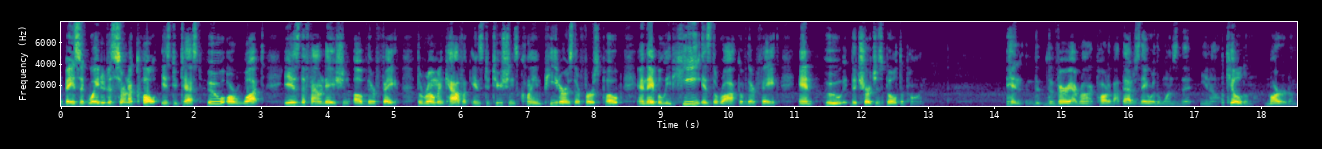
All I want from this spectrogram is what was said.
A basic way to discern a cult is to test who or what is the foundation of their faith. The Roman Catholic institutions claim Peter as their first pope, and they believe he is the rock of their faith and who the church is built upon. And the, the very ironic part about that is they were the ones that, you know, killed him, martyred him.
